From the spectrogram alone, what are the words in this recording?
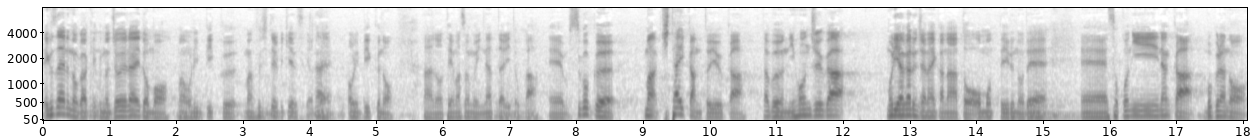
EXILE の楽曲の「ジョイライドも」まあ、オリンピック、まあ、フジテレビ系ですけどね、はい。オリンピックのあのテーマソングになったりとか、えーすごく、まあ、期待感というか多分日本中が盛り上がるんじゃないかなと思っているので、えーそこになんか僕らの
